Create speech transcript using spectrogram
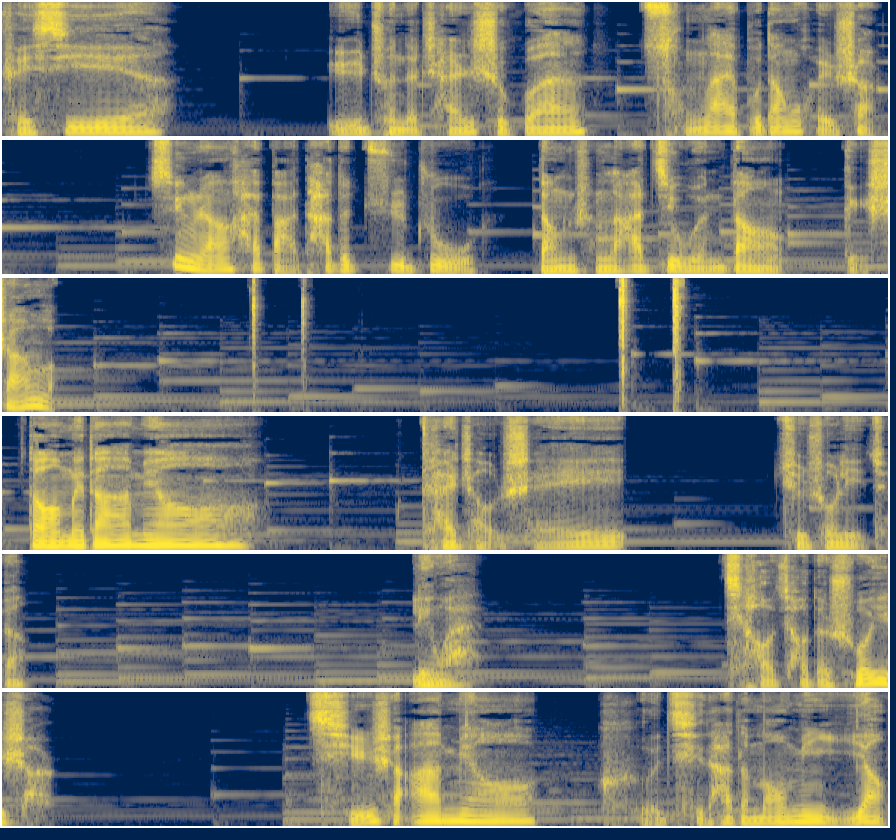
可惜，愚蠢的铲屎官从来不当回事儿，竟然还把他的巨著当成垃圾文档给删了。倒霉的阿喵，该找谁去说理去啊？另外，悄悄的说一声其实阿喵和其他的猫咪一样，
